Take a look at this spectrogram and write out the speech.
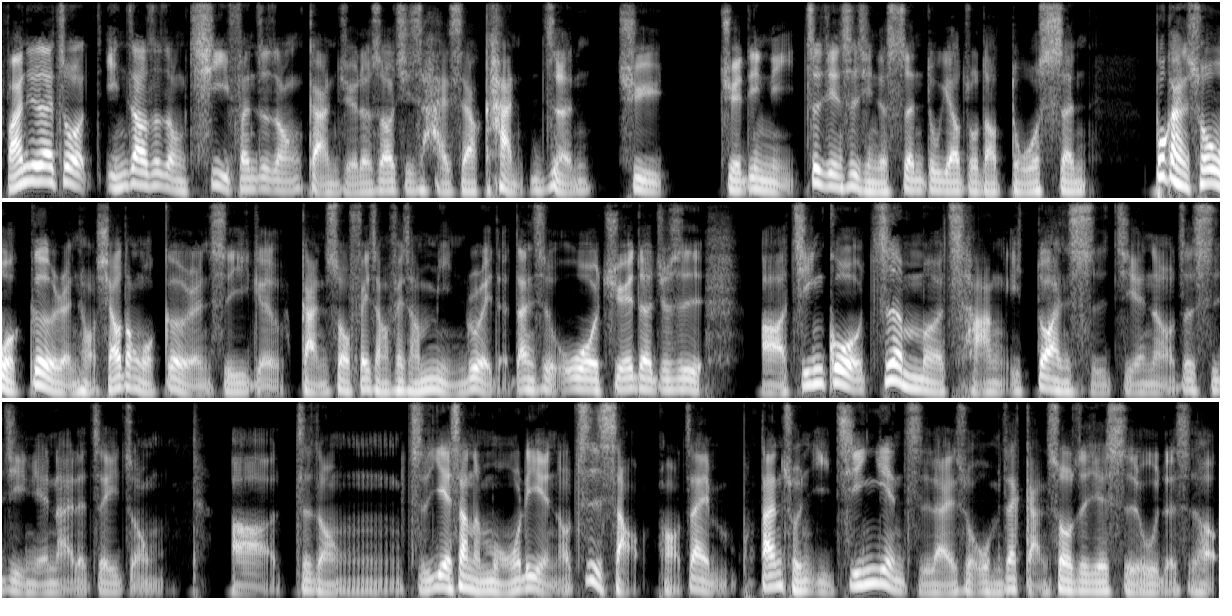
反正就在做营造这种气氛、这种感觉的时候，其实还是要看人去决定你这件事情的深度要做到多深。不敢说我个人哦，小董我个人是一个感受非常非常敏锐的，但是我觉得就是啊、经过这么长一段时间哦，这十几年来的这一种啊、这种职业上的磨练哦，至少哦，在单纯以经验值来说，我们在感受这些事物的时候。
